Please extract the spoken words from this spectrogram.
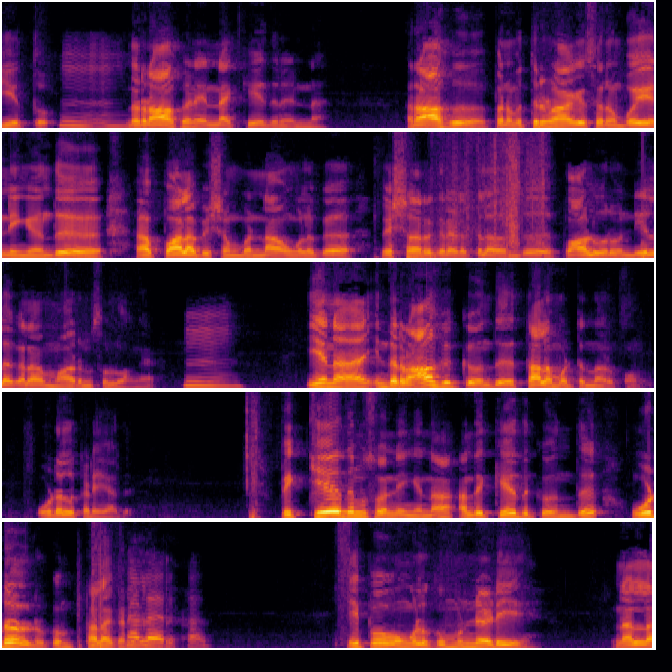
கேத்து. இந்த ராகுன்னு என்ன கேதுன்னு என்ன? ராகு இப்போ நம்ம திருநாகேஸ்வரம் போய் நீங்கள் வந்து அஹ், பாலாபிஷேகம் பண்ணால் உங்களுக்கு விஷம் இருக்கிற இடத்துல வந்து பால் வரும் நீல கலர் மாறுன்னு சொல்லுவாங்க. ஏன்னா இந்த ராகுக்கு வந்து தலை மட்டும்தான் இருக்கும். உடல் கிடையாது. இப்போ கேதுன்னு சொன்னீங்கன்னா அந்த கேதுக்கு வந்து உடல் இருக்கும் தலை கிடையாது. இப்போ உங்களுக்கு முன்னாடி நல்ல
